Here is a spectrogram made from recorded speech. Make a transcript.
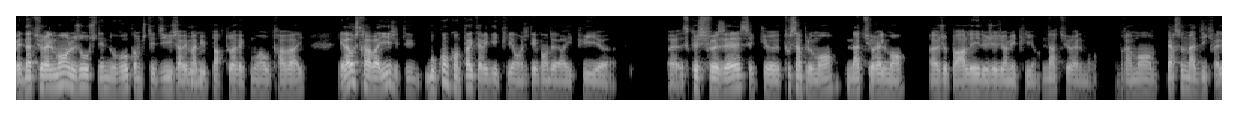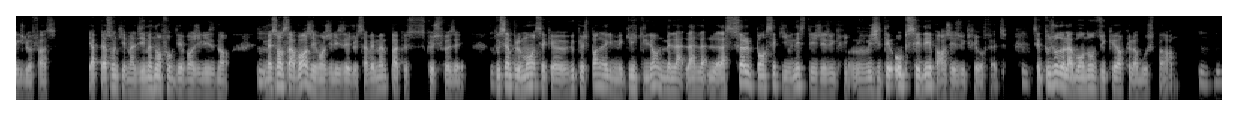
Mais naturellement, le jour où je suis né de nouveau, comme je t'ai dit, j'avais ma Mhm. Bible partout avec moi au travail. Et là où je travaillais, j'étais beaucoup en contact avec des clients. J'étais vendeur. Et puis, euh, ce que je faisais, c'est que tout simplement, naturellement, je parlais de Jésus à mes clients. Naturellement. Vraiment, personne m'a dit qu'il fallait que je le fasse. Il y a personne qui m'a dit, maintenant, il faut que tu évangélises. Non. Mais mmh. sans savoir, j'évangélisais. Je ne savais même pas que ce que je faisais. Tout simplement, c'est que vu que je parle avec mes clients, mais la, la, la seule pensée qui venait, c'était Jésus-Christ. J'étais obsédé par Jésus-Christ, au fait. Mmh. C'est toujours de l'abondance du cœur que la bouche parle. Mmh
